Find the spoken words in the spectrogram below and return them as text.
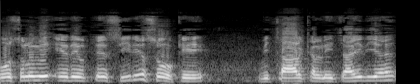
ਉਸ ਨੂੰ ਵੀ ਇਹਦੇ ਉੱਤੇ ਸੀਰੀਅਸ ਹੋ ਕੇ ਵਿਚਾਰ ਕਰਨੀ ਚਾਹੀਦੀ ਹੈ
